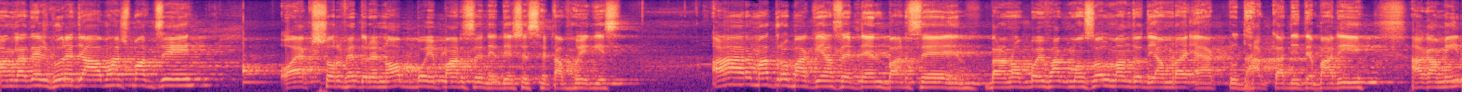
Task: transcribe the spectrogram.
বাংলাদেশ ঘুরে যা আভাস পাচ্ছি ও একশোর ভেতরে নব্বই পার্সেন্ট দেশে সেট হয়ে গেছে। আর মাত্র বাকি আছে টেন পার্সেন্ট বিরানব্বই ভাগ মুসলমান যদি আমরা একটু ধাক্কা দিতে পারি আগামীর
